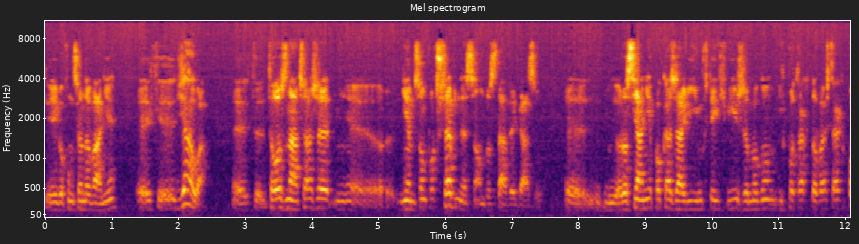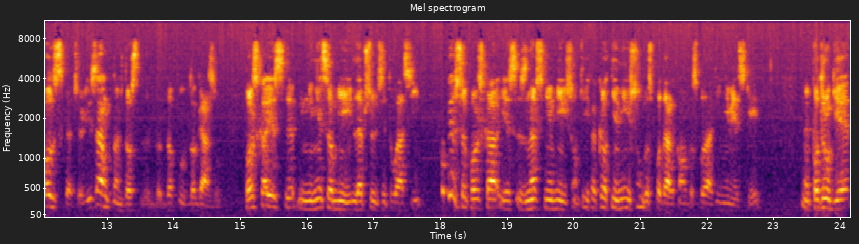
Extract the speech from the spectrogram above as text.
jego funkcjonowanie działa. To oznacza, że Niemcom potrzebne są dostawy gazu. Rosjanie pokazali im w tej chwili, że mogą ich potraktować tak jak Polskę, czyli zamknąć dopływ do, do gazu. Polska jest nieco mniej lepszej sytuacji. Po pierwsze, Polska jest znacznie mniejszą, kilkakrotnie mniejszą gospodarką od gospodarki niemieckiej. Po drugie,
